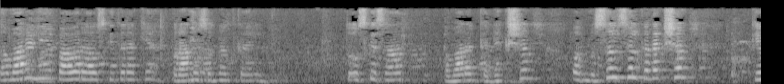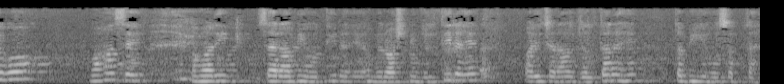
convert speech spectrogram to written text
تو ہمارے لیے پاور ہاؤس کی طرح کیا پرانا سنت کا علم۔ تو اس کے ساتھ ہمارا کنیکشن اور مسلسل کنیکشن کہ وہ وہاں سے ہماری سیرابی ہوتی رہے، ہمیں روشنی ملتی رہے اور یہ چراغ جلتا رہے، تبھی یہ ہو سکتا ہے۔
